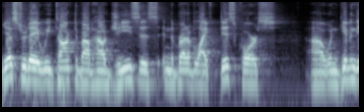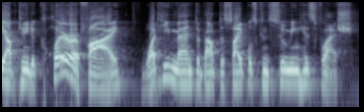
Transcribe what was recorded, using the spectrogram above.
Yesterday, we talked about how Jesus, in the Bread of Life discourse, uh, when given the opportunity to clarify what he meant about disciples consuming his flesh,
